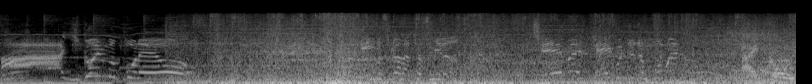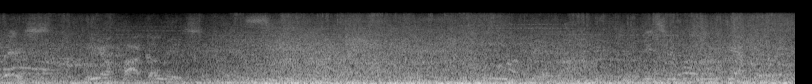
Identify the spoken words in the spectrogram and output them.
아, 이걸 못 보네요. 인구수가 막혔습니다. 제발 대군주 좀 뽑아. I call this the apocalypse. Is what we get. 아군이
